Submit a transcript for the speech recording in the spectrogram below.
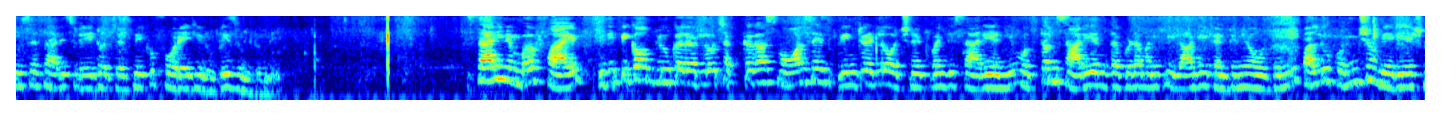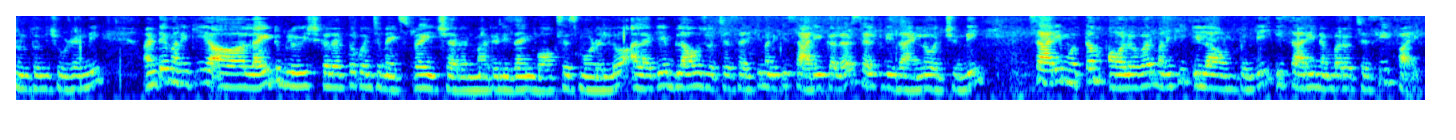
చూసే శారీస్ రేట్ వచ్చేసి మీకు ఫోర్ ఎయిటీ రూపీస్ ఉంటుంది. Sari number five. ఇది పికాక్ బ్లూ కలర్లో చక్కగా స్మాల్ సైజ్ ప్రింటెడ్లో వచ్చినటువంటి శారీ అండి. మొత్తం శారీ అంతా కూడా మనకి ఇలాగే కంటిన్యూ అవుతుంది. పళ్ళు కొంచెం వేరియేషన్ ఉంటుంది చూడండి. అంటే మనకి లైట్ బ్లూయిష్ కలర్తో కొంచెం ఎక్స్ట్రా ఇచ్చారనమాట డిజైన్ బాక్సెస్ మోడల్లో. అలాగే బ్లౌజ్ వచ్చేసరికి మనకి శారీ కలర్ సెల్ఫ్ డిజైన్లో వచ్చింది. శారీ మొత్తం ఆల్ ఓవర్ మనకి ఇలా ఉంటుంది. ఈ శారీ నెంబర్ వచ్చేసి ఫైవ్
